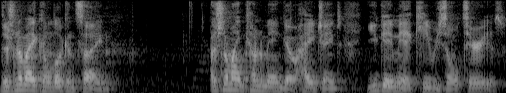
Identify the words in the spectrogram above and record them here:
there's nobody can look and say There's nobody come to me and go, "Hey, James, you gave me a key results areas,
